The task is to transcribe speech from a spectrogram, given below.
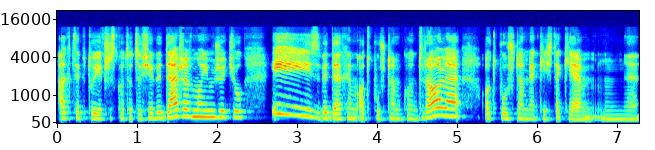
akceptuję wszystko to, co się wydarza w moim życiu i z wydechem odpuszczam kontrolę, odpuszczam jakieś takie mm,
